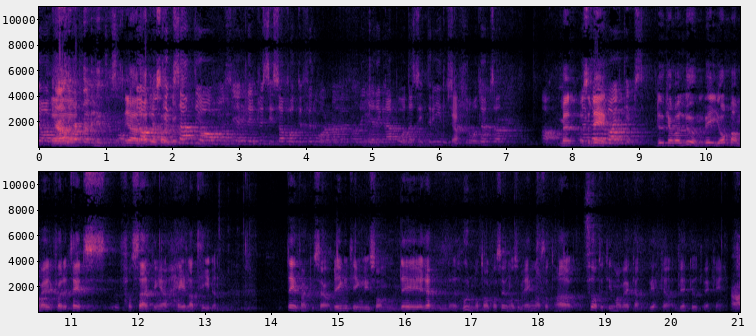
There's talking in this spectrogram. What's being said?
Jag, Det hade varit väldigt intressant. Ja, det jag hade det kan tipsa att jag och Hans Eklind precis har fått ett förordnande från regeringen att båda sitter i insynsrådet. Så, ja. Men, det alltså, det- vara ett tips. Du kan vara lugn. Vi jobbar med kvalitetsförsäkringar hela tiden. Det är faktiskt så. Det är ingenting liksom, det är rätt, hundratals personer som ägnar sig åt det här 40 timmar i veckan, vecka, vecka ut vecka in. Ja,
